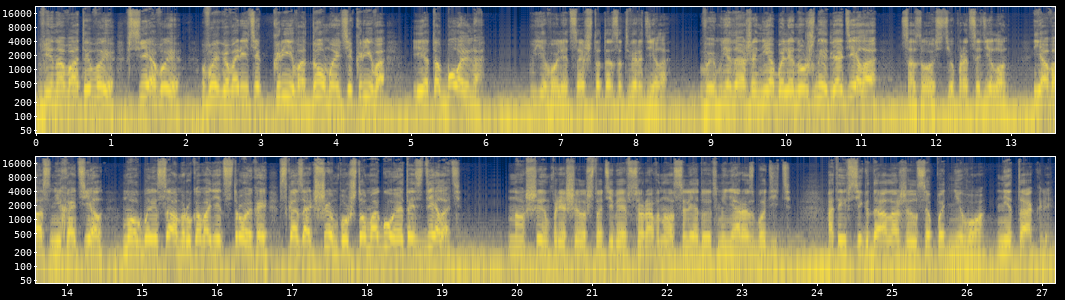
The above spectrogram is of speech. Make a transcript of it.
«Виноваты вы! Все вы! Вы говорите криво, думаете криво, и это больно!» В его лице что-то затвердело. «Вы мне даже не были нужны для дела!» Со злостью процедил он. «Я вас не хотел! Мог бы и сам руководить стройкой, сказать Шимпу, что могу это сделать!» Но Шимп решил, что тебе все равно следует меня разбудить. А ты всегда ложился под него, не так ли?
